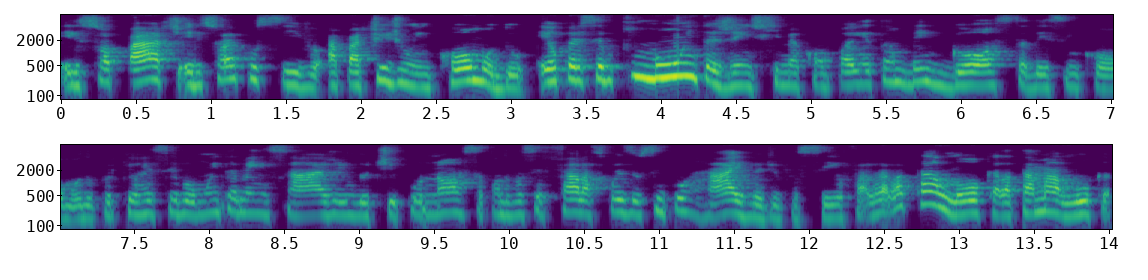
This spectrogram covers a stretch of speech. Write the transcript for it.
ele só parte, ele só é possível a partir de um incômodo. Eu percebo que muita gente que me acompanha também gosta desse incômodo, porque eu recebo muita mensagem do tipo, nossa, quando você fala as coisas, eu sinto raiva de você. Eu falo, ela tá louca, ela tá maluca,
